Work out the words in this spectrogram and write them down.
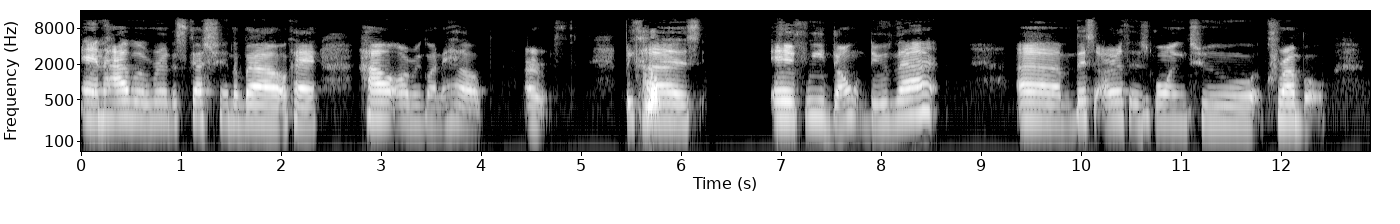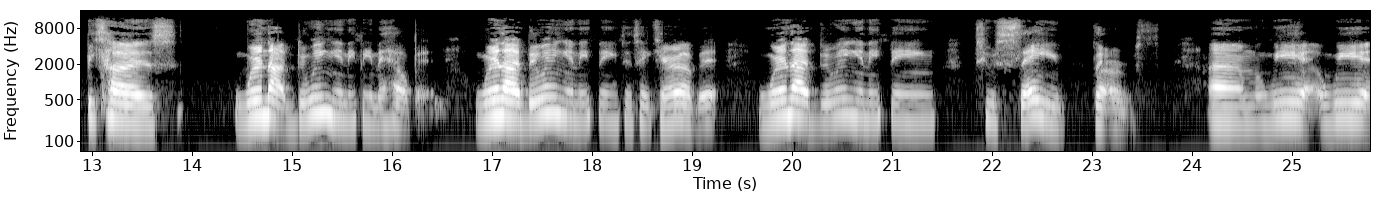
and have a real discussion about okay, how are we going to help Earth? Because if we don't do that, um, this Earth is going to crumble because we're not doing anything to help it. We're not doing anything to take care of it. We're not doing anything to save the Earth. Um, we we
